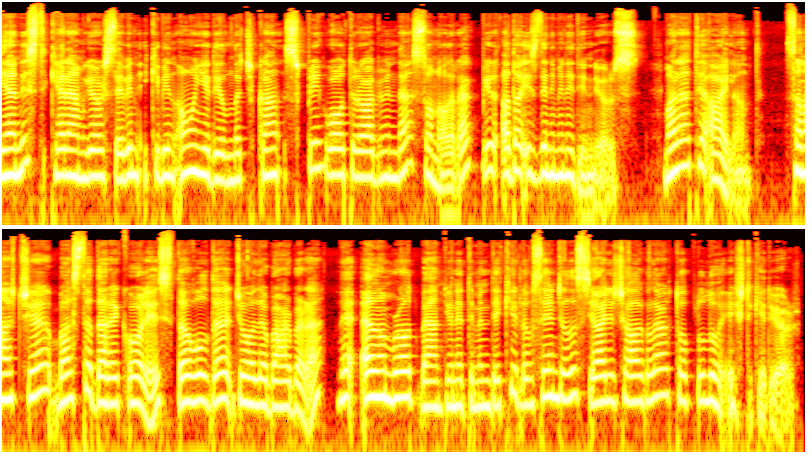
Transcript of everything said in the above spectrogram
Piyanist Kerem Görsev'in 2017 yılında çıkan Springwater albümünden son olarak bir ada izlenimini dinliyoruz. Marathi Island. Sanatçıya basta Derek Oles, davulda Joe Barbara ve Alan Broadbent yönetimindeki Los Angeles Yaylı Çalgılar topluluğu eşlik ediyor.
